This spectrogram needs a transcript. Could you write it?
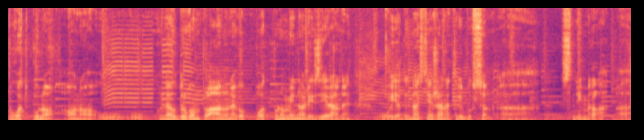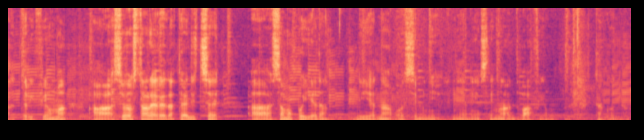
potpuno ono u, u, ne u drugom planu nego potpuno minorizirane u jedinoj Snježana Tribuson snimila tri filma a sve ostale redateljice samo po jedan nijedna osim nje, nje nije snimala dva filma. Tako da.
